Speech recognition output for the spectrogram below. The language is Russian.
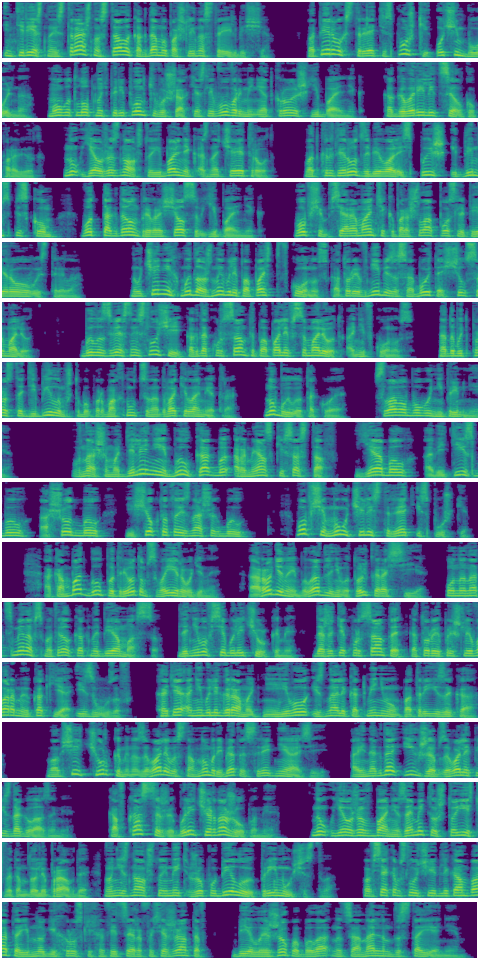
Интересно и страшно стало, когда мы пошли на стрельбище. Во-первых, стрелять из пушки очень больно. Могут лопнуть перепонки в ушах, если вовремя не откроешь ебальник. Как говорили, целку порвет. Ну, я уже знал, что ебальник означает рот. В открытый рот забивались пыш и дым с песком. Вот тогда он превращался в ебальник. В общем, вся романтика прошла после первого выстрела. На учениях мы должны были попасть в конус, который в небе за собой тащил самолет. Был известный случай, когда курсанты попали в самолет, а не в конус. Надо быть просто дебилом, чтобы промахнуться на два километра. Но было такое. Слава богу, не при мне. В нашем отделении был как бы армянский состав. Я был, Аветис был, Ашот был, еще кто-то из наших был. В общем, мы учились стрелять из пушки. А комбат был патриотом своей родины. А родиной была для него только Россия. Он на нацменов смотрел как на биомассу. Для него все были чурками, даже те курсанты, которые пришли в армию, как я, из вузов. Хотя они были грамотнее его и знали как минимум по три языка. Вообще чурками называли в основном ребят из Средней Азии, а иногда их же обзывали пиздоглазами. Кавказцы же были черножопами. Ну, я уже в бане заметил, что есть в этом доля правды, но не знал, что иметь жопу белую – преимущество. Во всяком случае, для комбата и многих русских офицеров и сержантов белая жопа была национальным достоянием.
